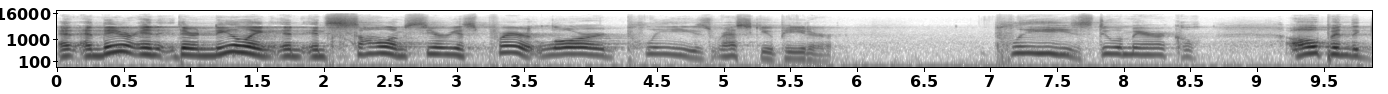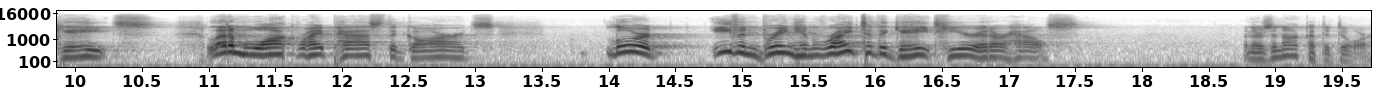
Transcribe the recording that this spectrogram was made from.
And, and they're, in, they're kneeling in, in solemn, serious prayer Lord, please rescue Peter. Please do a miracle. Open the gates. Let him walk right past the guards. Lord, even bring him right to the gate here at our house. And there's a knock at the door.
